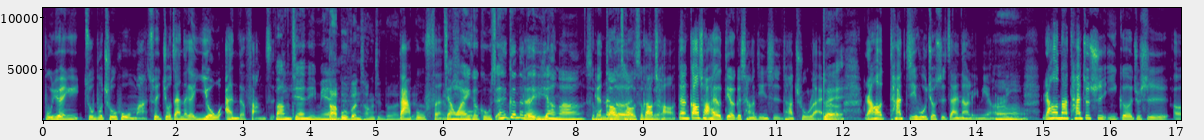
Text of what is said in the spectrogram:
不愿意足不出户嘛，所以就在那个。幽暗的房子，房间里面，大部分场景都在。大部分讲完一个故事，哎，跟那个一样啊，什么高潮什么高潮，但高潮还有第二个场景是他出来，对，然后他几乎就是在那里面而已。然后呢，他就是一个就是呃，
